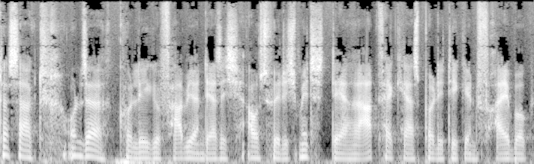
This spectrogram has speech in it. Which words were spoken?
Das sagt unser Kollege Fabian, der sich ausführlich mit der Radverkehrspolitik in Freiburg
